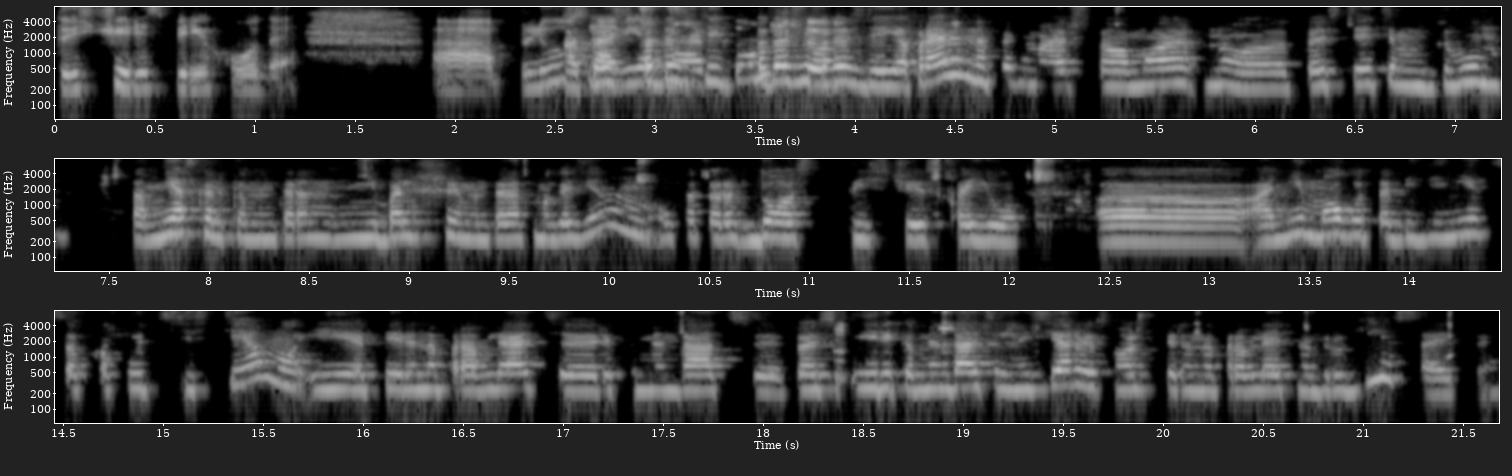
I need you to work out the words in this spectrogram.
то есть через переходы. Плюс, а, наверное, подожди, том, подожди, что... подожди, я правильно понимаю, что мой, ну, то есть этим двум там нескольким интернет, небольшим интернет-магазинам, у которых до 1000 SKU, э, они могут объединиться в какую-то систему и перенаправлять рекомендации, то есть и рекомендательный сервис может перенаправлять на другие сайты?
